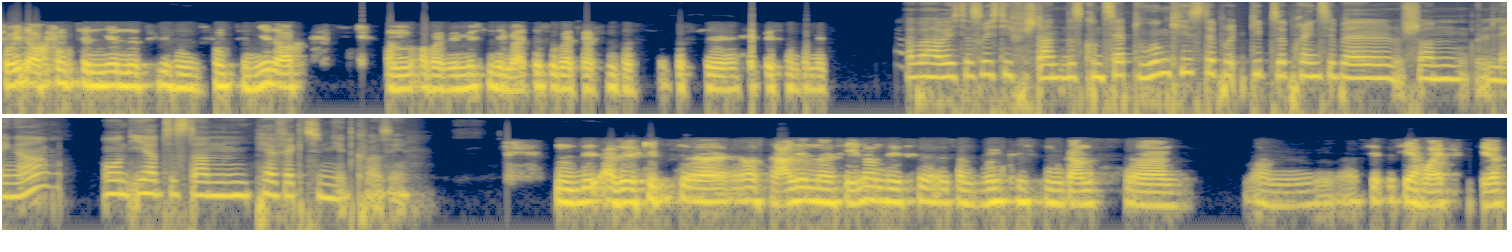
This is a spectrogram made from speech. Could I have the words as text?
sollte auch funktionieren natürlich und es funktioniert auch. Um, aber wir müssen die Leute so weit treffen, dass, dass sie happy sind damit. Aber habe ich das richtig verstanden? Das Konzept Wurmkiste gibt es ja prinzipiell schon länger und ihr habt es dann perfektioniert quasi. Also es gibt äh, Australien, Neuseeland ist, äh, sind Wurmkisten ganz äh, ähm, sehr, sehr häufig, ja.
